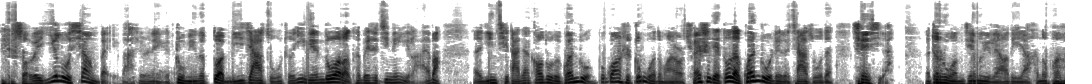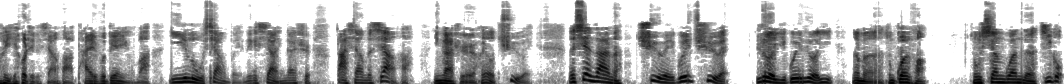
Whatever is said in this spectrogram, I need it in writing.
所谓一路向北吧，就是那个著名的断鼻家族，这一年多了，特别是今年以来吧，呃，引起大家高度的关注。不光是中国的网友，全世界都在关注这个家族的迁徙啊。正如我们节目里聊的一样，很多朋友也有这个想法，拍一部电影吧，一路向北，那个向应该是大象的象哈，应该是很有趣味。那现在呢，趣味归趣味，热议归热议。那么从官方，从相关的机构。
